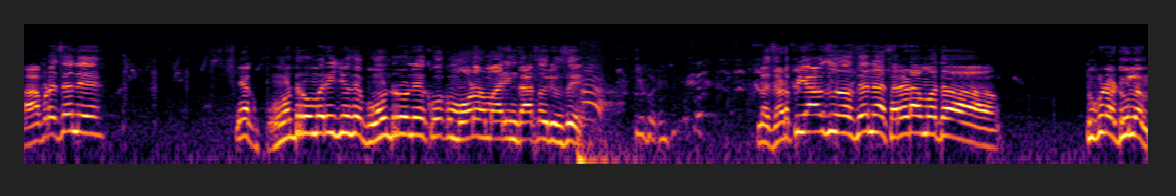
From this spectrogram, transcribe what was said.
આપણે છે ને એક ભોંડરું મરી ગયું છે. ભોંડરું ને કોક મોણસ મારીને જાતો રહ્યું છે. એટલે ઝડપી આવજો છે ને સરડામાં તો ટુકડા ઢુલમ.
